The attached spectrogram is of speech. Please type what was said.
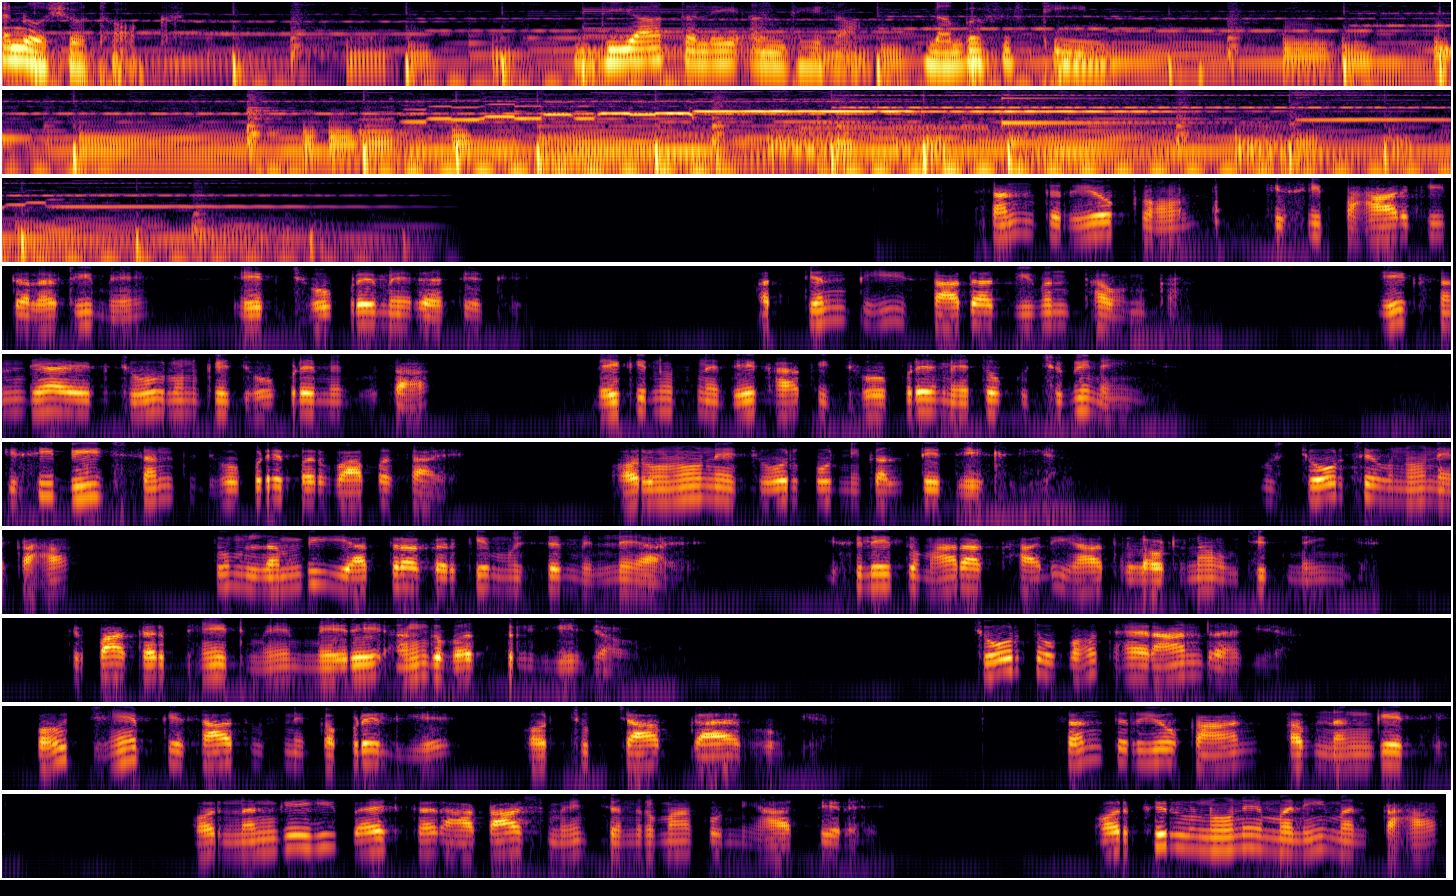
अनोशो talk दिया तले अंधेरा नंबर 15 संत रियोक्रॉन किसी पहाड़ की तलहटी में एक झोपड़े में रहते थे। अत्यंत ही सादा जीवन था उनका। एक संध्या एक चोर उनके झोपड़े में घुसा, लेकिन उसने देखा कि झोपड़े में तो कुछ भी नहीं है। इसी बीच संत झोपड़े पर वापस आए और उन्होंने चोर को निकलते देख लिया। उस चोर से उन्होंने कहा, तुम लंबी यात्रा करके मुझसे मिलने आए। इसलिए तुम्हारा खाली हाथ लौटना उचित नहीं है। कृपा कर भेंट में मेरे अंग वस्त्र लिए जाओ। चोर तो बहुत हैरान रह गया। बहुत झेप के साथ उसने कपड़े लिए और चुपचाप गायब हो गया। संत रियोकान अब नंगे थे और नंगे ही बैठकर आकाश में चंद्रमा को निहारते रहे। और फिर उन्होंने मन ही मन कहा,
